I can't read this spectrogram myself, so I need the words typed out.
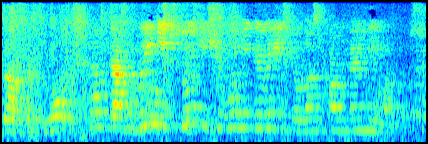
Да, ну, Так, вы никто ничего не говорите, у нас пантомима. Все.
